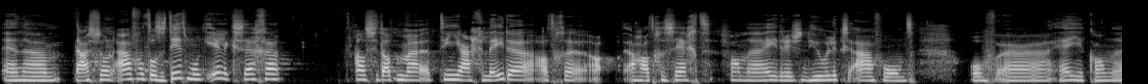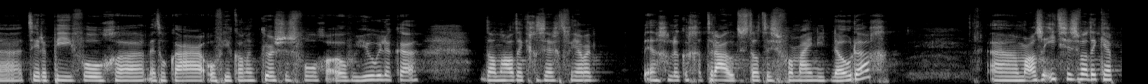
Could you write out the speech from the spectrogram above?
En um, nou, zo'n avond als dit moet ik eerlijk zeggen, als je dat me tien jaar geleden had, ge, had gezegd van hé, hey, er is een huwelijksavond of je kan therapie volgen met elkaar. Of je kan een cursus volgen over huwelijken. Dan had ik gezegd van ja, maar ik ben gelukkig getrouwd. Dus dat is voor mij niet nodig. Uh, maar als er iets is wat ik heb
